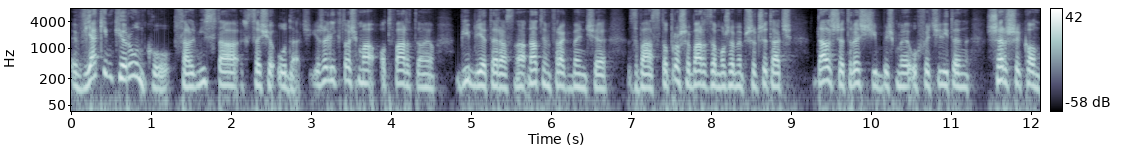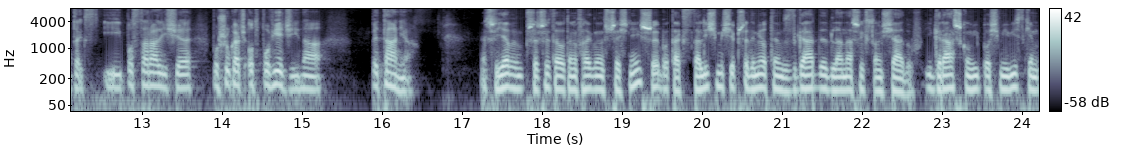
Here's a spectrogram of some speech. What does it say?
W jakim kierunku psalmista chce się udać? Jeżeli ktoś ma otwartą Biblię teraz na, na tym fragmencie z Was, to proszę bardzo, możemy przeczytać dalsze treści, byśmy uchwycili ten szerszy kontekst i postarali się poszukać odpowiedzi na pytania. Znaczy, ja bym przeczytał ten fragment wcześniejszy, bo tak, staliśmy się przedmiotem wzgardy dla naszych sąsiadów, igraszką i pośmiewiskiem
